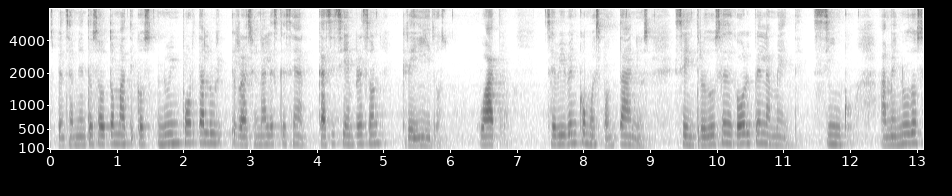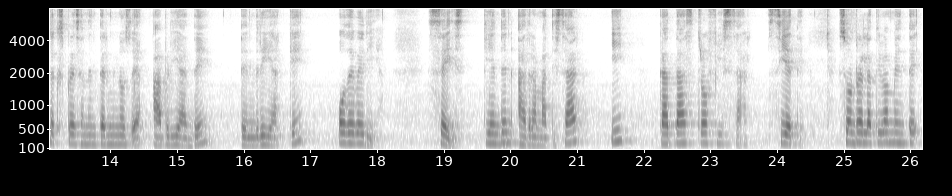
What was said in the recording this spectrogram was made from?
los pensamientos automáticos, no importa lo irracionales que sean, casi siempre son creídos. 4. Se viven como espontáneos, se introduce de golpe en la mente. 5. A menudo se expresan en términos de habría de, tendría que o debería. 6. Tienden a dramatizar y catastrofizar. 7. Son relativamente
